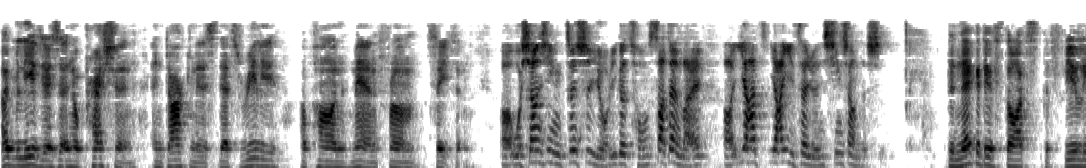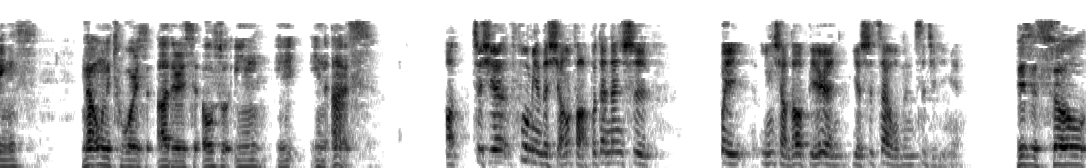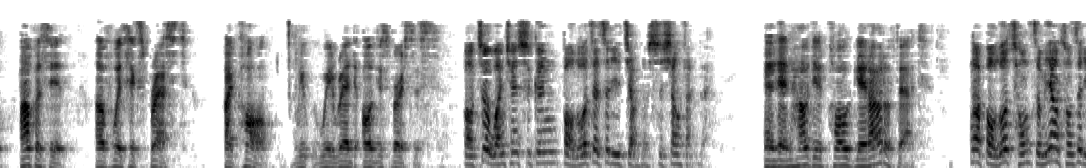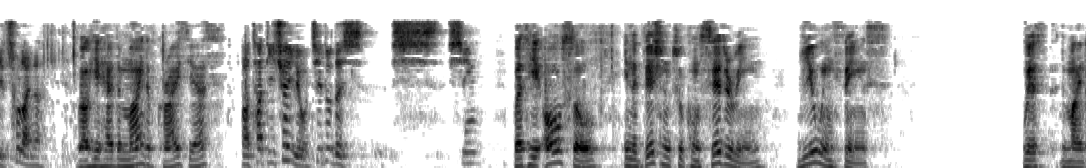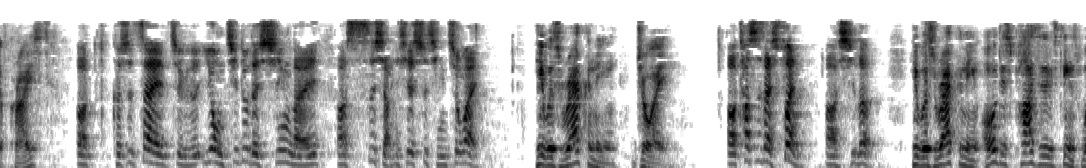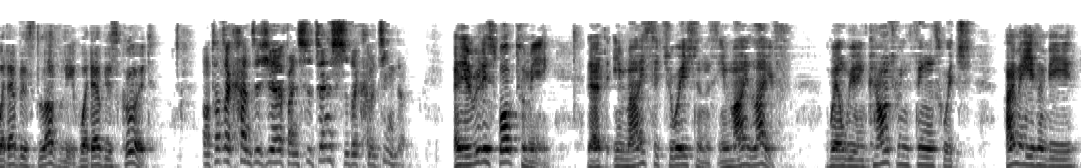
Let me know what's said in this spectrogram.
I believe there's an oppression and darkness that's really upon man from Satan. 呃，我相信这是有一个从撒旦来啊、呃压压抑在人心上的事。The negative thoughts, the feelings, not only towards others, also in in us. 啊，这些负面的想法不单单是 会影响到别人，也是在我们自己里面。 This is so opposite of what's expressed by Paul. We we read all these verses. 啊，这完全是跟保罗在这里讲的是相反的。 And then how did Paul get out of that? 那保罗从怎么样从这里出来呢？ Well, he had the mind of Christ, yes, 啊，他的确有基督的心心， but he also, in addition to considering viewing things with the mind of Christ, 啊，可是在这个用基督的心来啊思想一些事情之外， he was reckoning joy. 啊，他是在算啊喜乐， He was reckoning all these positive things, whatever is lovely, whatever is good. 啊，他在看这些凡是真实的、可敬的， And it really spoke to me that in my situations, in my life, when we're encountering things which I may even be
